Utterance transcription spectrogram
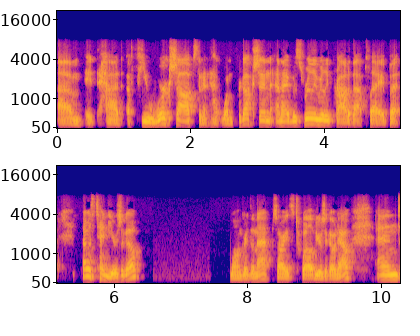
Um, it had a few workshops and it had one production, and I was really, really proud of that play. But that was ten years ago. Longer than that. Sorry, it's twelve years ago now, and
